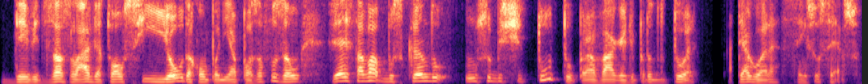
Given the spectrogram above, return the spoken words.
David Zaslav, atual CEO da companhia após a fusão, já estava buscando um substituto para a vaga de produtor, até agora sem sucesso.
